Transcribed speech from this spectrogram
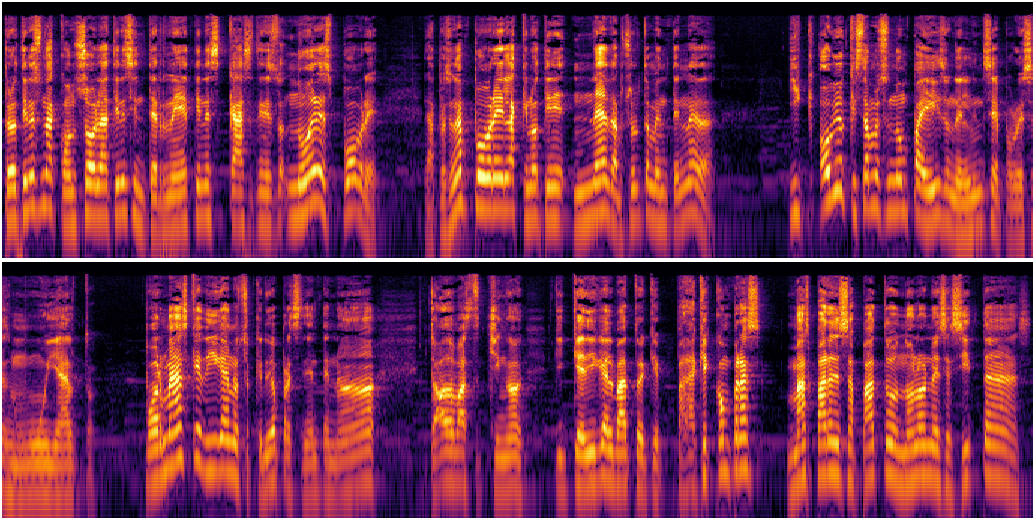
pero tienes una consola, tienes internet, tienes casa, tienes... No eres pobre. La persona pobre es la que no tiene nada, absolutamente nada. Y obvio que estamos en un país donde el índice de pobreza es muy alto. Por más que diga nuestro querido presidente, no, todo va a estar chingón. Y que diga el vato de que, ¿para qué compras más pares de zapatos? No lo necesitas.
